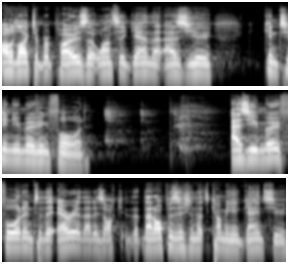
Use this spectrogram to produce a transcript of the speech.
I would like to propose that once again, that as you continue moving forward, as you move forward into the area that is that opposition that's coming against you,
